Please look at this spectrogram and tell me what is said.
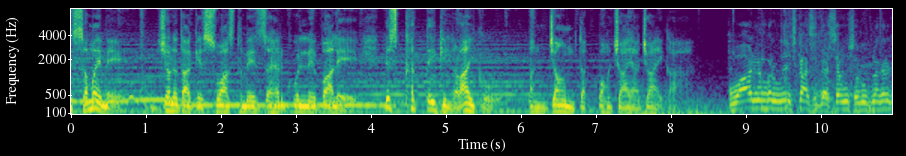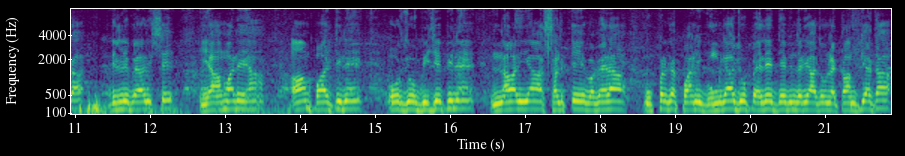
समय में जनता के स्वास्थ्य में जहर घोलने वाले इस खत्ते की लड़ाई को अंजाम तक पहुँचाया जाएगा। वार्ड नंबर 19 का सदस्य हूँ स्वरूप नगर का, दिल्ली बयालीस से। यहाँ हमारे यहाँ आम पार्टी ने और जो बीजेपी ने नालियाँ, सड़कें वगैरह ऊपर का पानी घूम रहा, जो पहले देवेंद्र यादव ने काम किया था,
